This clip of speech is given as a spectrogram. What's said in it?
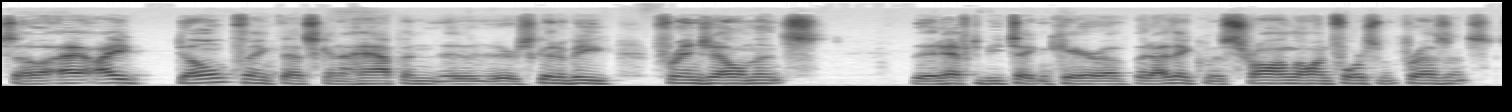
So I, I don't think that's going to happen. There's going to be fringe elements that have to be taken care of, but I think with strong law enforcement presence,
